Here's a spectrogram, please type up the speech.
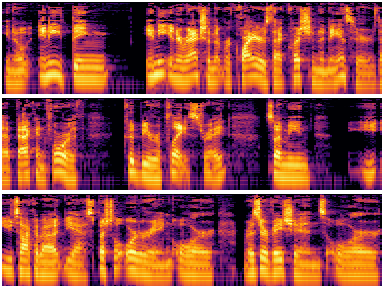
you know anything any interaction that requires that question and answer, that back and forth, could be replaced, right? So, I mean, you, talk about, yeah, special ordering or reservations or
